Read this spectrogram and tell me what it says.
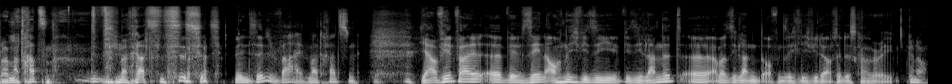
Oder Matratzen. Matratzen sind in Wahrheit Matratzen. Ja, auf jeden Fall, äh, wir sehen auch nicht, wie sie, wie sie landet, äh, aber sie landet offensichtlich wieder auf der Discovery. Genau.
